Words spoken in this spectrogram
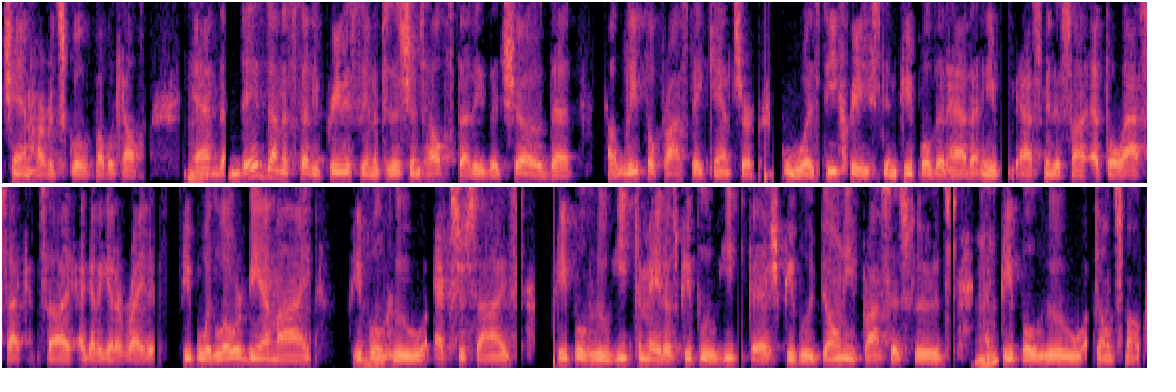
Chan Harvard School of Public Health. Mm-hmm. And they had done a study previously in the Physicians Health Study that showed that uh, lethal prostate cancer was decreased in people that had, and you asked me this at the last second, so I, I got to get it right. It's people with lower BMI, people mm-hmm. who exercise, people who eat tomatoes, people who eat fish, people who don't eat processed foods, mm-hmm. and people who don't smoke.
